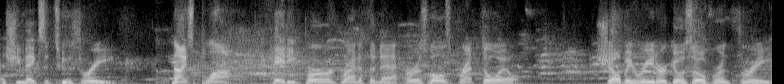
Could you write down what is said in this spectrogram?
as she makes it 2 3. Nice block. Katie Berg right at the net, her as well as Brett Doyle. Shelby Reeder goes over in three.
